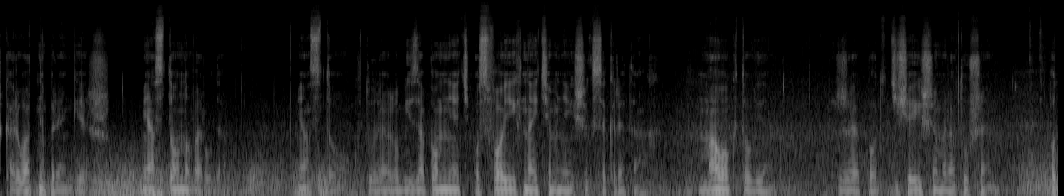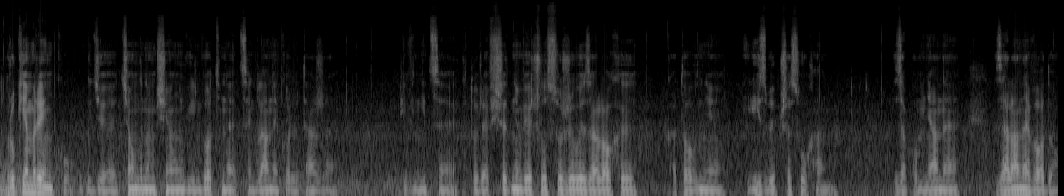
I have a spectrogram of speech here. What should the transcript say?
Szkarłatny pręgierz. Miasto Nowa Ruda. Miasto, które lubi zapomnieć o swoich najciemniejszych sekretach. Mało kto wie, że pod dzisiejszym ratuszem, pod brukiem rynku, gdzie ciągną się wilgotne ceglane korytarze, piwnice, które w średniowieczu służyły za lochy, katownie i izby przesłuchań, zapomniane, zalane wodą,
